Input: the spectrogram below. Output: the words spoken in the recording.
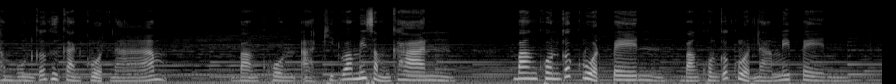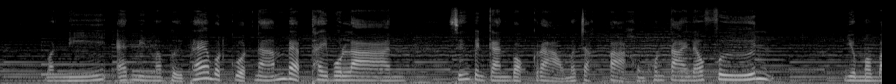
ทำบุญก็คือการกรวดน้ำบางคนอาจคิดว่าไม่สำคัญ บางคนก็กรวดเป็น บางคนก็กรวดน้ำไม่เป็น วันนี้แอดมินมาเผยแพร่บทกรวดน้ำแบบไทยโบราณ ซึ่งเป็นการบอกกล่าวมาจากปากของคนตายแล้วฟื้น ยมบ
